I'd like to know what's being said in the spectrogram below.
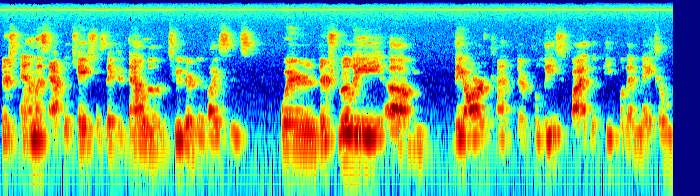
there's endless applications they could download to their devices where there's really um, they are kind of they're policed by the people that make them,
